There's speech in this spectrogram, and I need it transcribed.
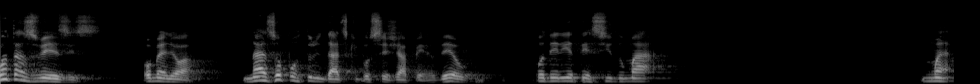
Quantas vezes, ou melhor, nas oportunidades que você já perdeu, poderia ter sido uma uma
